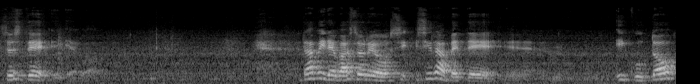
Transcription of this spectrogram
す。そしてダビデはそれを調べていくと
